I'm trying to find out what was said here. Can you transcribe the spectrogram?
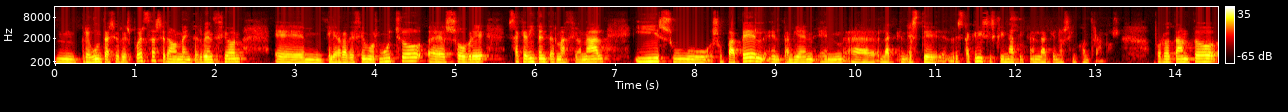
mm, preguntas y respuestas, será una intervención em, que le agradecemos mucho eh, sobre Saqueadita Internacional y su, papel también en, este, esta crisis climática en la que nos encontramos. Por lo tanto,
